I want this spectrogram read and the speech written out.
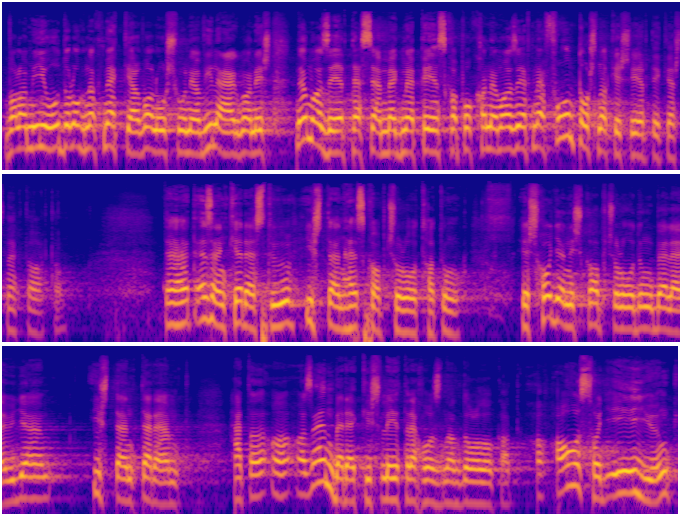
valami jó dolognak meg kell valósulni a világban, és nem azért teszem meg, mert pénzt kapok, hanem azért, mert fontosnak és értékesnek tartom. Tehát ezen keresztül Istenhez kapcsolódhatunk. És hogyan is kapcsolódunk bele, ugye? Isten teremt Hát a, a, az emberek is létrehoznak dolgokat. Ahhoz, hogy éljünk,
